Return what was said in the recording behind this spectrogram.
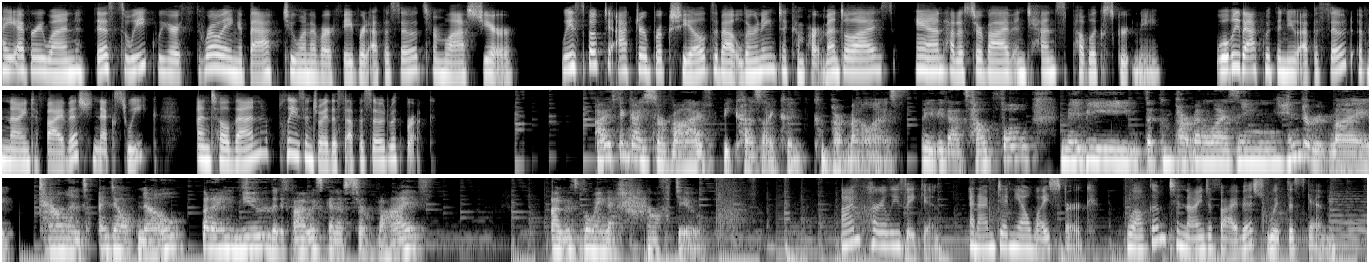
Hey everyone. This week we are throwing it back to one of our favorite episodes from last year. We spoke to actor Brooke Shields about learning to compartmentalize and how to survive intense public scrutiny. We'll be back with a new episode of 9 to 5 ish next week. Until then, please enjoy this episode with Brooke. I think I survived because I could compartmentalize. Maybe that's helpful. Maybe the compartmentalizing hindered my talent. I don't know. But I knew that if I was going to survive, I was going to have to. I'm Carly Zakin. And I'm Danielle Weisberg. Welcome to 9 to 5 ish with theSkimm.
